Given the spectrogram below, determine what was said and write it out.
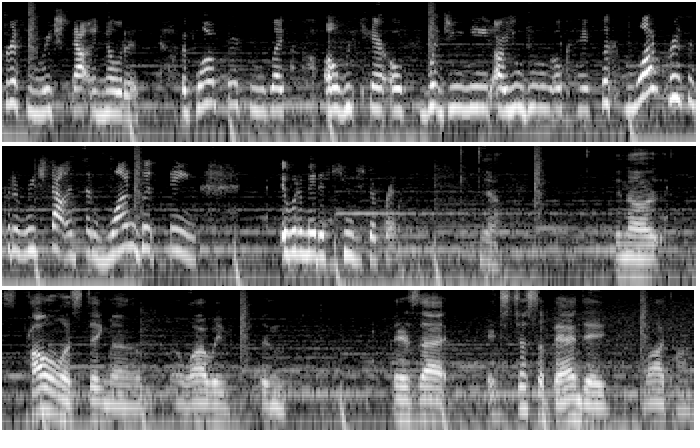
person reached out and noticed if one person was like, "Oh, we care. Oh, what do you need? Are you doing okay?" Like one person could have reached out and said one good thing, it would have made a huge difference. Yeah, you know, the problem with stigma, why we've been, is that it's just a band aid. A lot of times,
